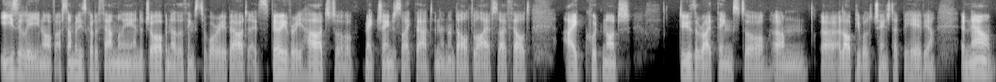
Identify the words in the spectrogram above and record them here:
easily you know if, if somebody's got a family and a job and other things to worry about it's very very hard to make changes like that in an adult life so i felt i could not do the right things to um, uh, allow people to change that behavior. And now,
